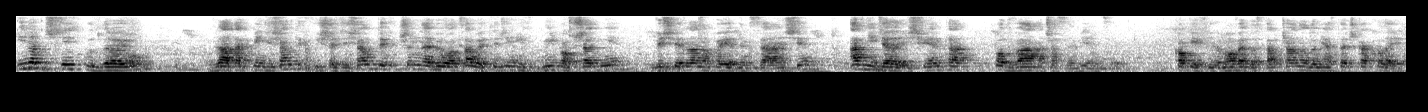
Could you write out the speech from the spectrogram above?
Kino w Trzcińsku Zdroju w latach 50. i 60. czynne było cały tydzień i w dni powszednie wyświetlano po jednym seansie, a w niedzielę i święta po dwa, a czasem więcej. Kopie filmowe dostarczano do miasteczka koleją.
